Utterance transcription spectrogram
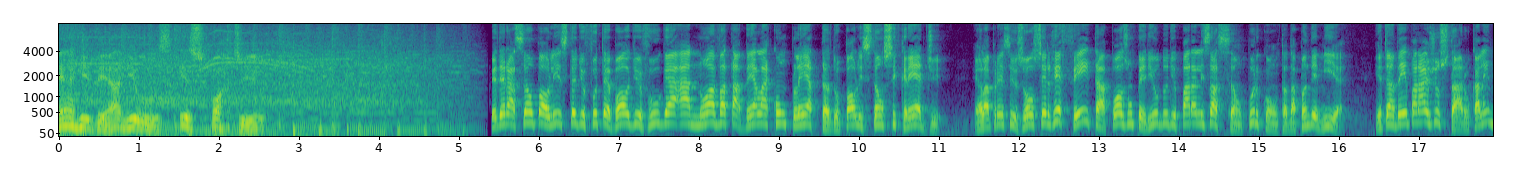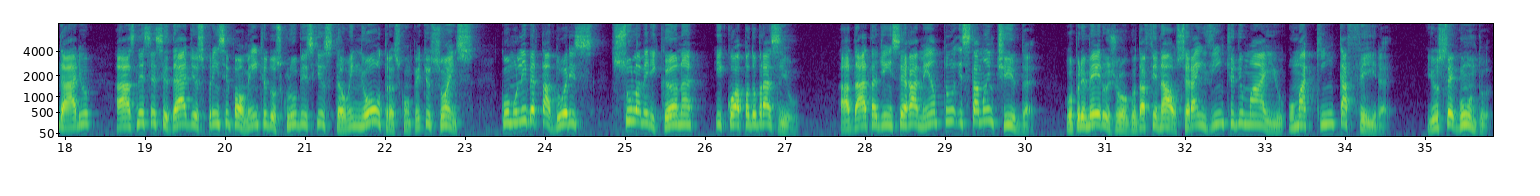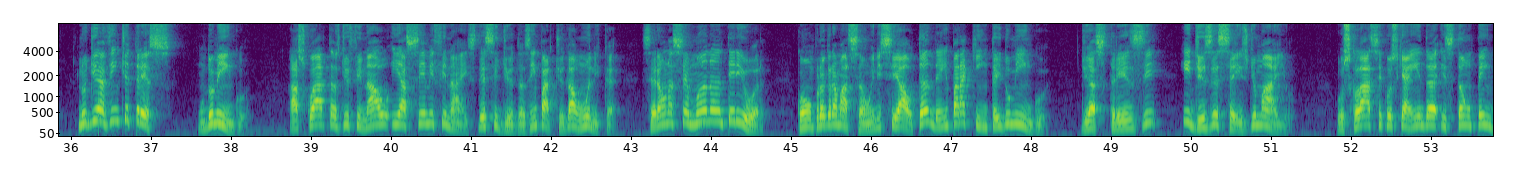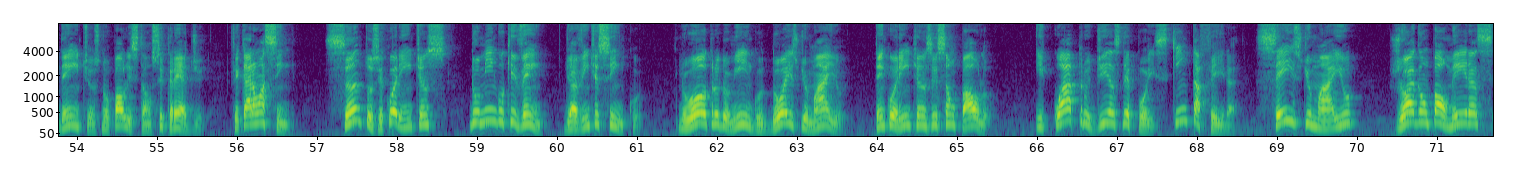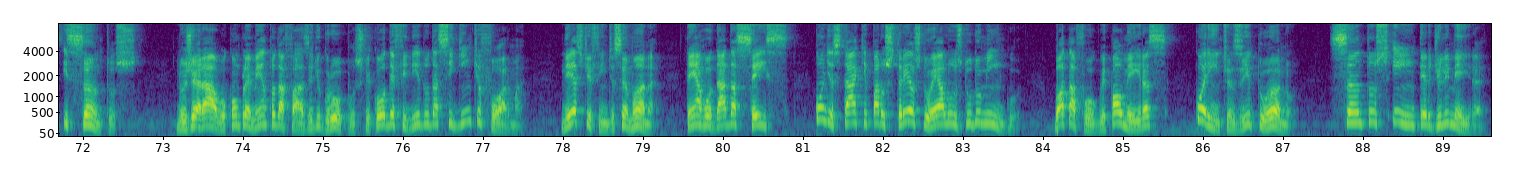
RBA News Esporte. Federação Paulista de Futebol divulga a nova tabela completa do Paulistão Sicredi. Ela precisou ser refeita após um período de paralisação por conta da pandemia e também para ajustar o calendário às necessidades principalmente dos clubes que estão em outras competições, como Libertadores, Sul-Americana e Copa do Brasil. A data de encerramento está mantida. O primeiro jogo da final será em 20 de maio, uma quinta-feira. E o segundo, no dia 23, um domingo. As quartas de final e as semifinais, decididas em partida única, serão na semana anterior, com programação inicial também para quinta e domingo, dias 13 e 16 de maio. Os clássicos que ainda estão pendentes no Paulistão Sicredi ficaram assim: Santos e Corinthians, domingo que vem, dia 25. No outro domingo, 2 de maio, tem Corinthians e São Paulo. E quatro dias depois, quinta-feira, 6 de maio, jogam Palmeiras e Santos. No geral, o complemento da fase de grupos ficou definido da seguinte forma: neste fim de semana, tem a rodada 6, com destaque para os três duelos do domingo: Botafogo e Palmeiras Corinthians e Ituano, Santos e Inter de Limeira.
